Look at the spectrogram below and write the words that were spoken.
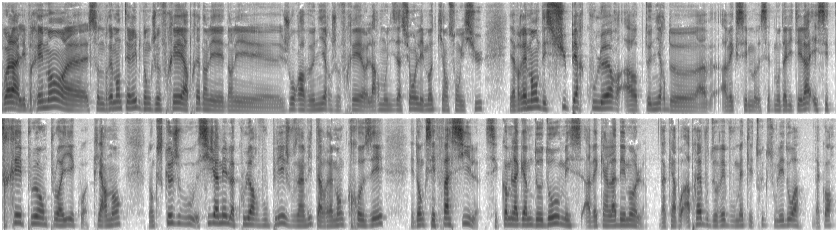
Voilà, elle est vraiment, euh, elle sonne vraiment terrible. Donc je ferai après dans les jours à venir, je ferai euh, l'harmonisation, les modes qui en sont issus. Il y a vraiment des super couleurs à obtenir avec cette modalité là et c'est très peu employé quoi, clairement. Donc ce que je si jamais la couleur vous plaît, je vous invite à vraiment creuser. Et donc c'est facile, c'est comme la gamme de Do mais avec un la bémol. Après vous devez vous mettre les trucs sous les doigts, d'accord?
